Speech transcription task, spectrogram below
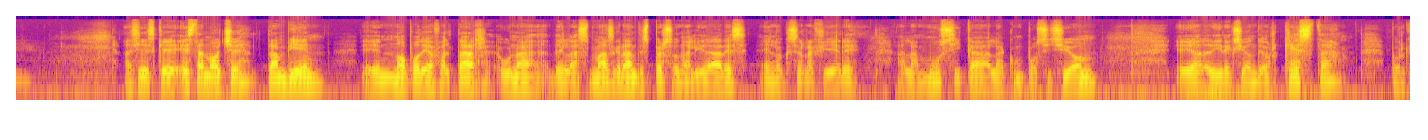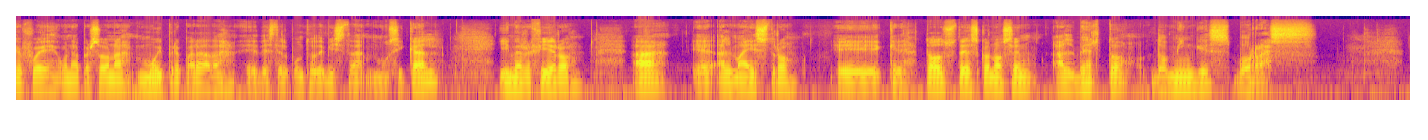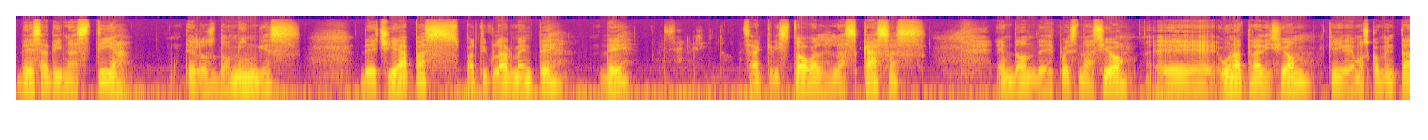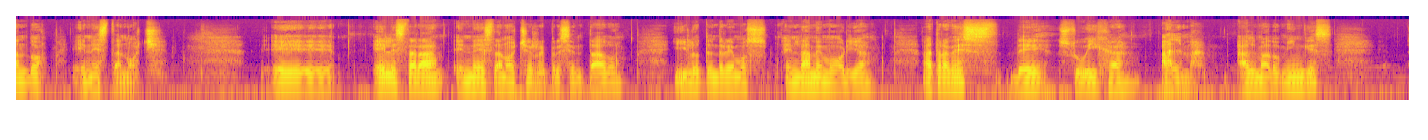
Así es que esta noche también eh, no podía faltar una de las más grandes personalidades en lo que se refiere a la música, a la composición, eh, a la dirección de orquesta, porque fue una persona muy preparada eh, desde el punto de vista musical, y me refiero a, al maestro que todos ustedes conocen, Alberto Domínguez Borrás, de esa dinastía de los Domínguez de Chiapas, particularmente de San Cristóbal. San Cristóbal Las Casas, en donde pues nació eh, una tradición que iremos comentando en esta noche. Eh, él estará en esta noche representado y lo tendremos en la memoria a través de su hija Alma, Alma Domínguez,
